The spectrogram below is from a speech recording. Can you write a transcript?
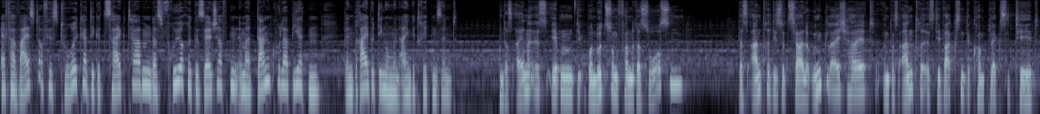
Er verweist auf Historiker, die gezeigt haben, dass frühere Gesellschaften immer dann kollabierten, wenn drei Bedingungen eingetreten sind. Und das eine ist eben die Übernutzung von Ressourcen, das andere die soziale Ungleichheit und das andere ist die wachsende Komplexität.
